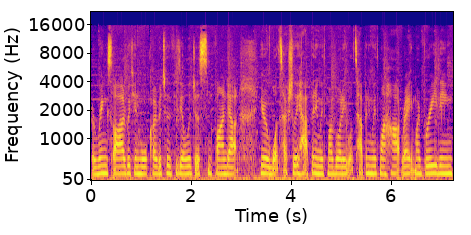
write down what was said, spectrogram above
ringside we can walk over to the physiologist and find out you know what's actually happening with my body what's happening with my heart rate my breathing.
